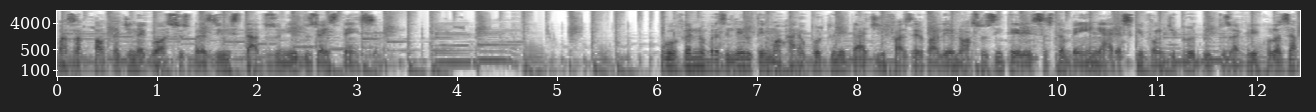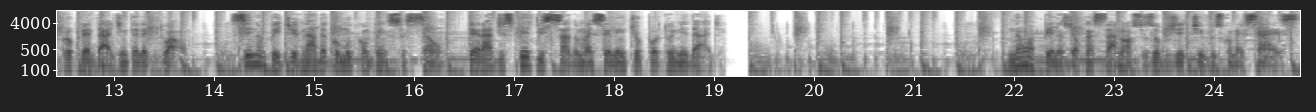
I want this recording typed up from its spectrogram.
Mas a pauta de negócios Brasil-Estados Unidos é extensa. O governo brasileiro tem uma rara oportunidade de fazer valer nossos interesses também em áreas que vão de produtos agrícolas à propriedade intelectual. Se não pedir nada como compensação, terá desperdiçado uma excelente oportunidade. Não apenas de alcançar nossos objetivos comerciais,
